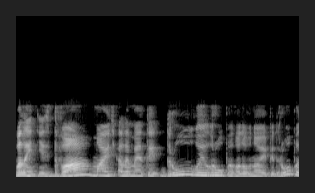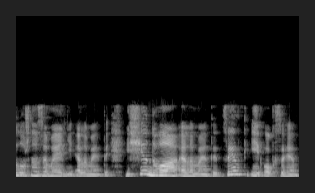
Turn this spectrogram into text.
Валентність 2 мають елементи другої групи головної підгрупи, лужноземельні елементи, і ще два елементи цинк і оксиген.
